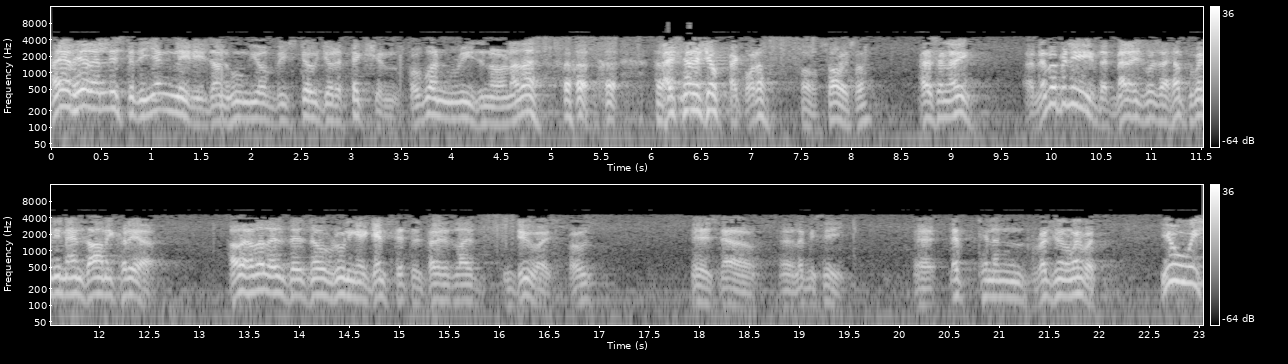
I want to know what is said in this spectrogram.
I have here a list of the young ladies on whom you have bestowed your affection for one reason or another. That's not a joke, Backwater. Oh, sorry, sir. Personally, I've never believed that marriage was a help to any man's army career. However, there's, there's no ruling against it. There's very little I can do, I suppose. Yes, now, uh, let me see. Uh, Lieutenant Reginald Wentworth, you wish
